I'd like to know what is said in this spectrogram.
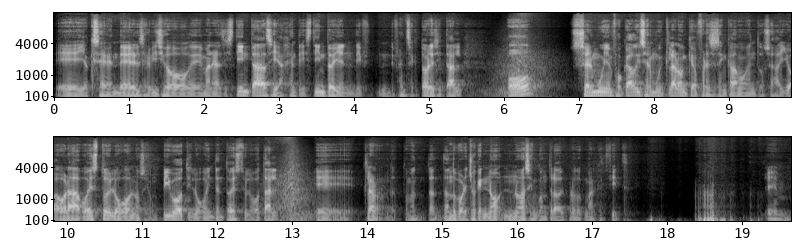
eh, yo qué sé, vender el servicio de maneras distintas y a gente distinta y en, dif- en diferentes sectores y tal. O ser muy enfocado y ser muy claro en qué ofreces en cada momento. O sea, yo ahora hago esto y luego, no sé, un pivot y luego intento esto y luego tal. Eh, claro, dando por hecho que no, no has encontrado el product market fit. Em,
